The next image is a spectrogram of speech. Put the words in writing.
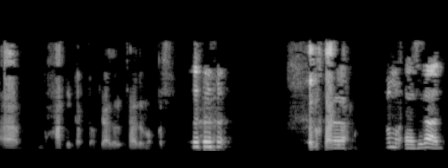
آه، حاكل كبكب في هذا في هذا الموقف. أم- آه، زداد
